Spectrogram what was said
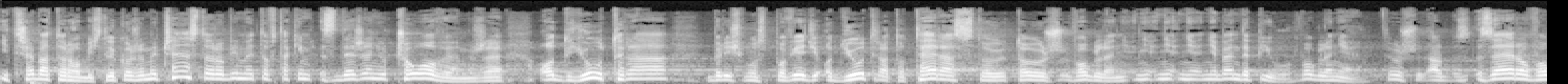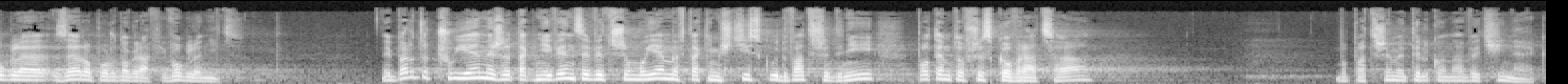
I trzeba to robić, tylko że my często robimy to w takim zderzeniu czołowym, że od jutra byliśmy u spowiedzi, od jutra to teraz to, to już w ogóle nie, nie, nie, nie będę pił, w ogóle nie. To już zero w ogóle, zero pornografii, w ogóle nic. No bardzo czujemy, że tak mniej więcej wytrzymujemy w takim ścisku 2-3 dni, potem to wszystko wraca, bo patrzymy tylko na wycinek,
